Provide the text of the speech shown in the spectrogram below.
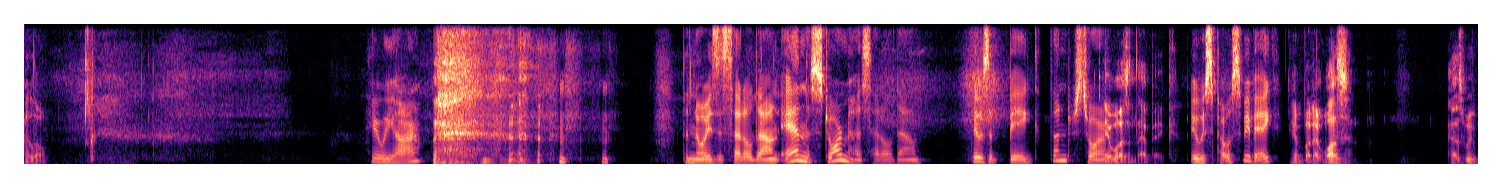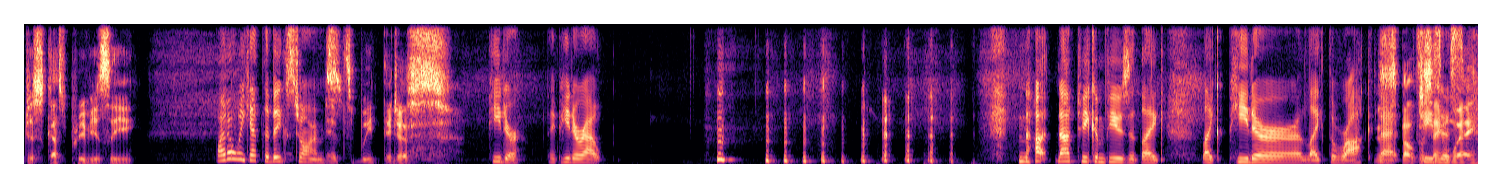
Hello. Here we are. the noise has settled down and the storm has settled down. There was a big thunderstorm. It wasn't that big, It was supposed to be big. yeah, but it wasn't. As we've discussed previously, Why don't we get the big storms? it's we they just Peter. They peter out. not not to be confused with like like Peter, like the rock that the same Jesus way?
